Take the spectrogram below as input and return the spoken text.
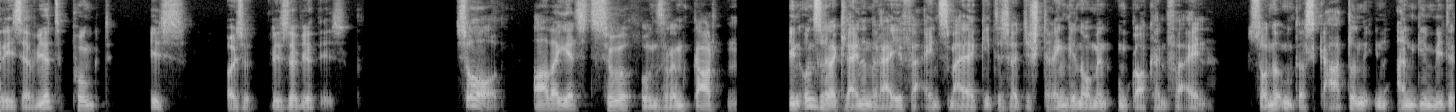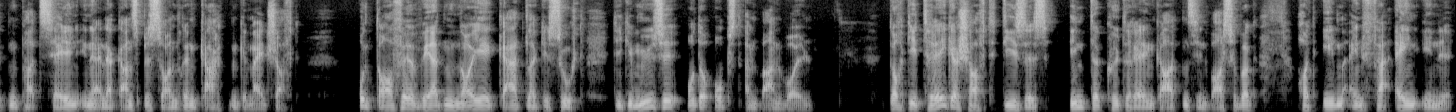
reserviert.is, also reserviert ist. So, aber jetzt zu unserem Garten. In unserer kleinen Reihe Vereinsmeier geht es heute streng genommen um gar keinen Verein sondern um das Garteln in angemieteten Parzellen in einer ganz besonderen Gartengemeinschaft. Und dafür werden neue Gärtler gesucht, die Gemüse oder Obst anbauen wollen. Doch die Trägerschaft dieses interkulturellen Gartens in Wasserburg hat eben ein Verein inne,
